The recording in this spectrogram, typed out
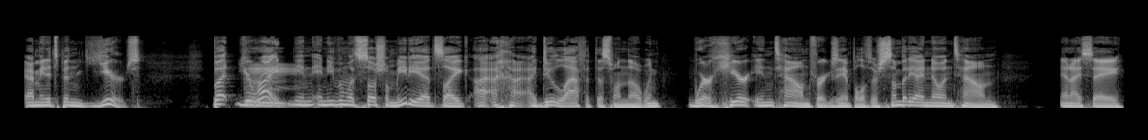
I mean, it's been years. But you're Mm. right. And, and even with social media, it's like, I, I, I do laugh at this one though. When we're here in town, for example, if there's somebody I know in town and I say,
